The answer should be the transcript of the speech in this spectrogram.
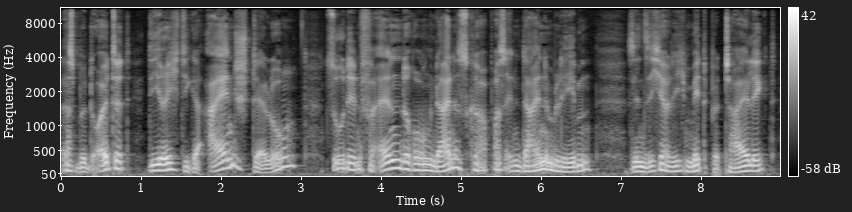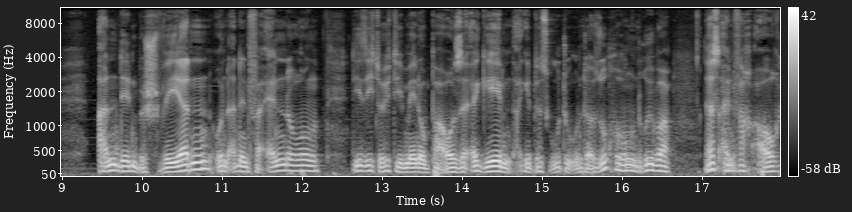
Das bedeutet, die richtige Einstellung zu den Veränderungen deines Körpers in deinem Leben sind sicherlich mitbeteiligt an den Beschwerden und an den Veränderungen, die sich durch die Menopause ergeben. Da gibt es gute Untersuchungen drüber, dass einfach auch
